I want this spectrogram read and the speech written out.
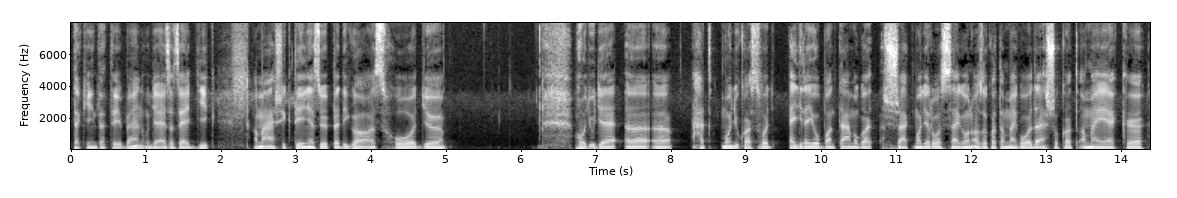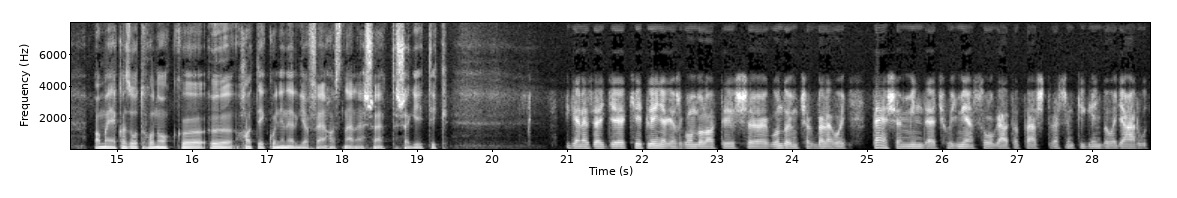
tekintetében, ugye ez az egyik. A másik tényező pedig az, hogy hogy ugye hát mondjuk azt, hogy egyre jobban támogassák Magyarországon azokat a megoldásokat, amelyek, amelyek az otthonok hatékony energiafelhasználását segítik. Igen, ez egy két lényeges gondolat, és gondoljunk csak bele, hogy teljesen mindegy, hogy milyen szolgáltatást veszünk igénybe, vagy árut,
